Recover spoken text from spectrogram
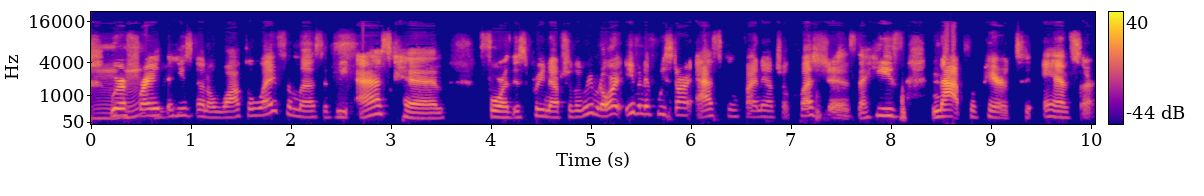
Mm-hmm. We're afraid that he's going to walk away from us if we ask him for this prenuptial agreement, or even if we start asking financial questions that he's not prepared to answer.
